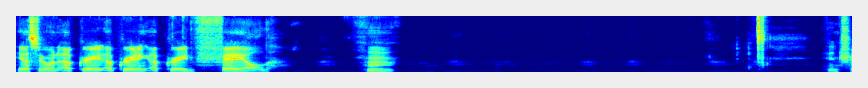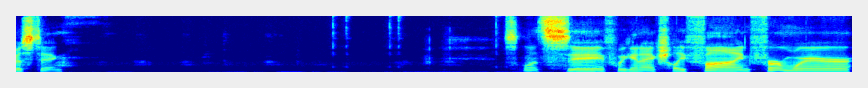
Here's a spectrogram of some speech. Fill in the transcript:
Yes, we want to upgrade. Upgrading. Upgrade failed. Hmm. Interesting. So let's see if we can actually find firmware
